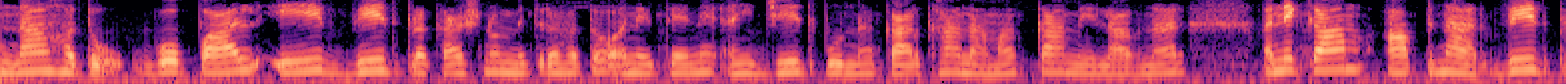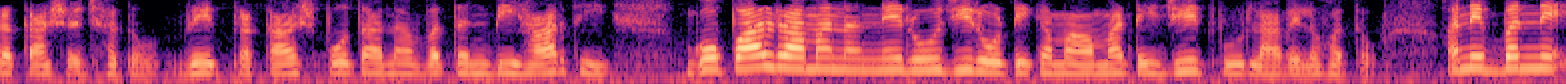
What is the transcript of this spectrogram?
ના હતો. ગોપાલ એ વેદ પ્રકાશનો મિત્ર હતો અને તેને અહીં જેતપુરના કારખાનામાં કામે લાવનાર અને કામ આપનાર વેદ પ્રકાશ જ હતો. વેદ પ્રકાશ પોતાના વતન બિહારથી ગોપાલ રામાનંદને રોજી રોટી કમાવા માટે જેતપુર લાવેલો હતો અને બંને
